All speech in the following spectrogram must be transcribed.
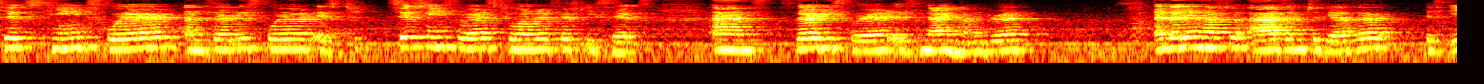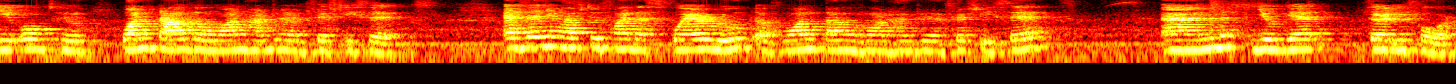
16 squared and 30 squared is, 16 squared is 256 and 30 squared is 900. And then you have to add them together is equal to 1156. And then you have to find the square root of 1156 and you get 34.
